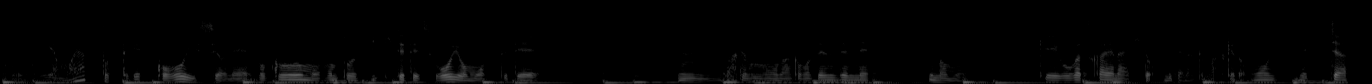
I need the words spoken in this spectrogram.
そういやもやっとって結構多いっすよね。僕も本当生きててすごい思ってて。うん。あでももうなんかもう全然ね今も敬語が使えない人みたいになってますけどもうめっちゃ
